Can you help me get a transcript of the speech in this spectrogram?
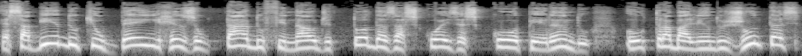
É sabido que o bem resultado final de todas as coisas cooperando ou trabalhando juntas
